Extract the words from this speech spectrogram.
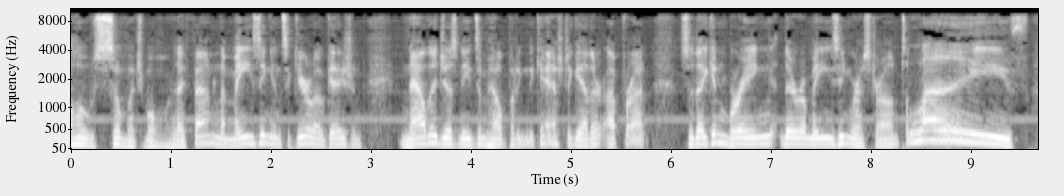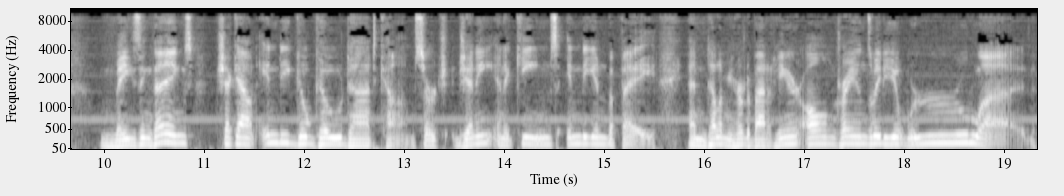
Oh, so much more. They found an amazing and secure location. Now they just need some help putting the cash together up front so they can bring their amazing restaurant to life. Amazing things. Check out Indiegogo.com. Search Jenny and Akeem's Indian Buffet and tell them you heard about it here on Transmedia Worldwide.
